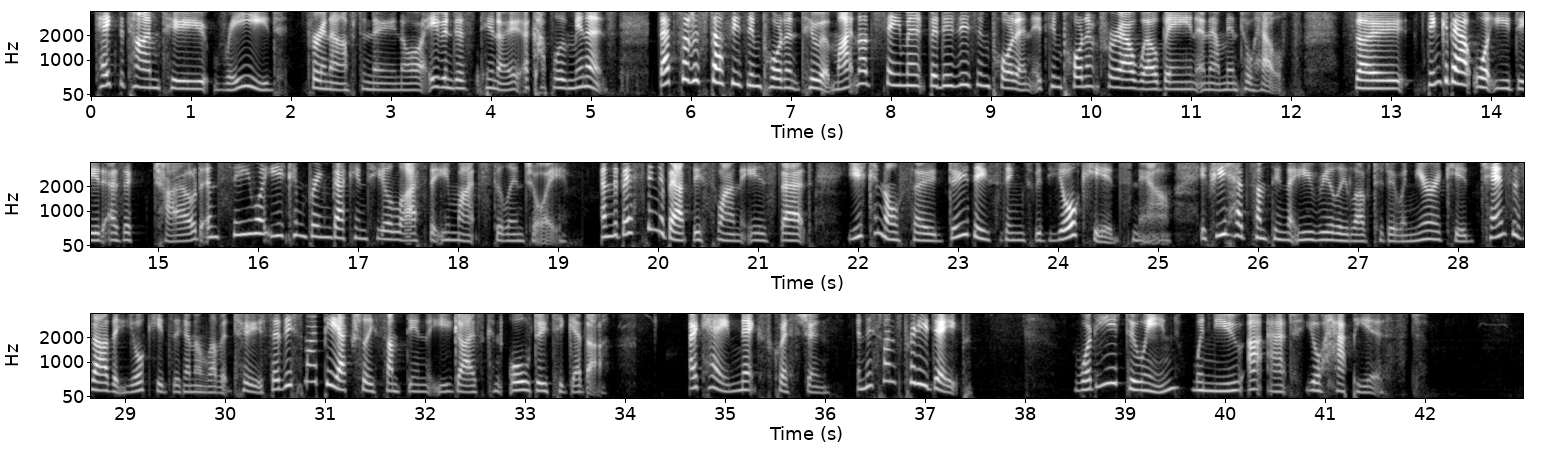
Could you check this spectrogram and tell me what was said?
take the time to read for an afternoon or even just, you know, a couple of minutes. That sort of stuff is important too. It might not seem it, but it is important. It's important for our well being and our mental health. So think about what you did as a child and see what you can bring back into your life that you might still enjoy. And the best thing about this one is that you can also do these things with your kids now. If you had something that you really loved to do when you're a kid, chances are that your kids are going to love it too. So this might be actually something that you guys can all do together. Okay, next question. And this one's pretty deep. What are you doing when you are at your happiest?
